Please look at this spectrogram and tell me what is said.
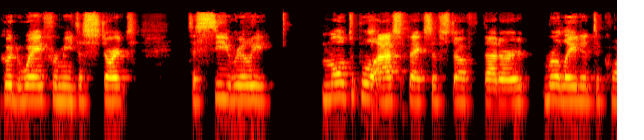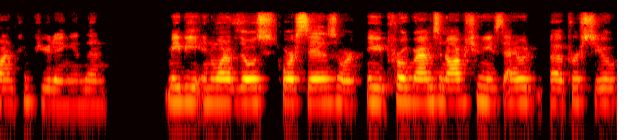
good way for me to start to see really multiple aspects of stuff that are related to quantum computing and then maybe in one of those courses or maybe programs and opportunities that I would uh, pursue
